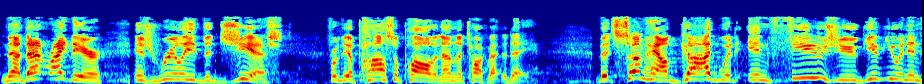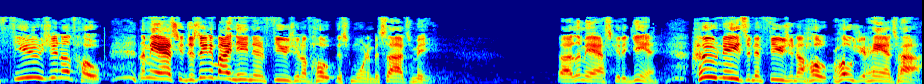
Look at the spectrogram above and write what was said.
Now, that right there is really the gist from the Apostle Paul that I'm going to talk about today. That somehow God would infuse you, give you an infusion of hope. Let me ask you, does anybody need an infusion of hope this morning besides me? Uh, let me ask it again. Who needs an infusion of hope? Hold your hands high.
